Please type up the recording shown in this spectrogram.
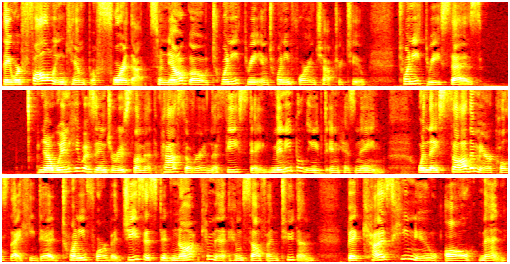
They were following him before that. So now go 23 and 24 in chapter 2. 23 says, now, when he was in Jerusalem at the Passover and the feast day, many believed in his name when they saw the miracles that he did. 24. But Jesus did not commit himself unto them because he knew all men.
